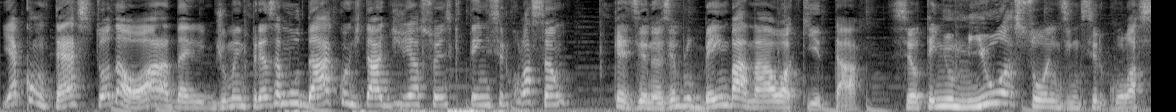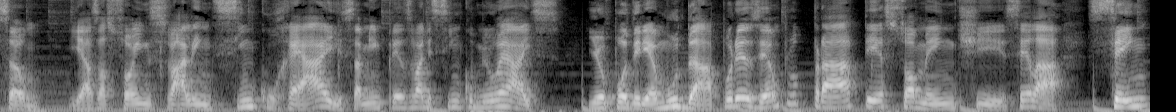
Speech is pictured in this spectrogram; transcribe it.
E acontece toda hora de uma empresa mudar a quantidade de ações que tem em circulação. Quer dizer, no exemplo bem banal aqui, tá? Se eu tenho mil ações em circulação e as ações valem 5 reais, a minha empresa vale 5 mil reais. E eu poderia mudar, por exemplo, para ter somente, sei lá, 100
